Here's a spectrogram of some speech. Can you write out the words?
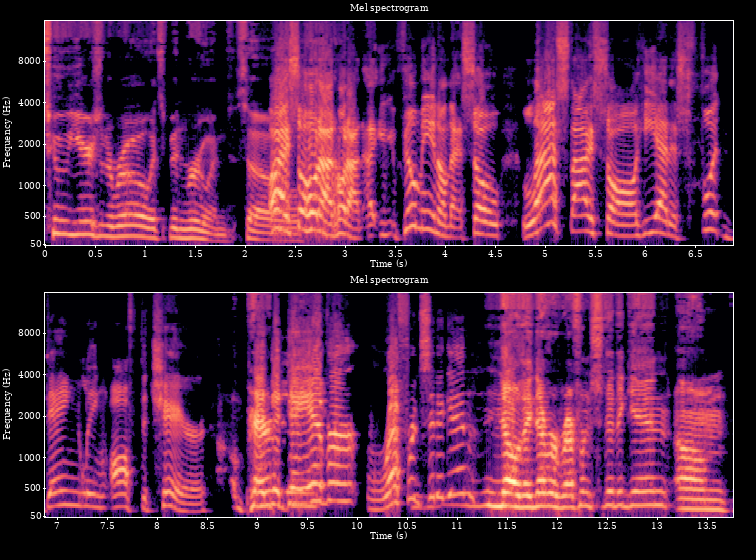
Two years in a row, it's been ruined. So, All right, so hold on, hold on. Uh, Fill me in on that. So last I saw, he had his foot dangling off the chair. Apparently, did they ever reference it again? No, they never referenced it again. Um,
